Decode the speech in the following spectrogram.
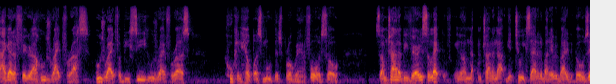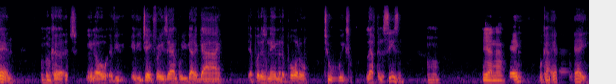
I got to figure out who's right for us, who's right for BC, who's right for us, who can help us move this program forward. So, so I'm trying to be very selective. You know, I'm not, I'm trying to not get too excited about everybody that goes in, mm-hmm. because you know, if you if you take for example, you got a guy that put his name in the portal two weeks left in the season. Mm-hmm. Yeah, no. Hey, okay, hey.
